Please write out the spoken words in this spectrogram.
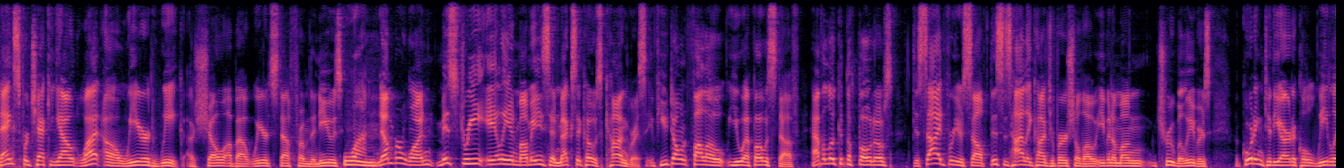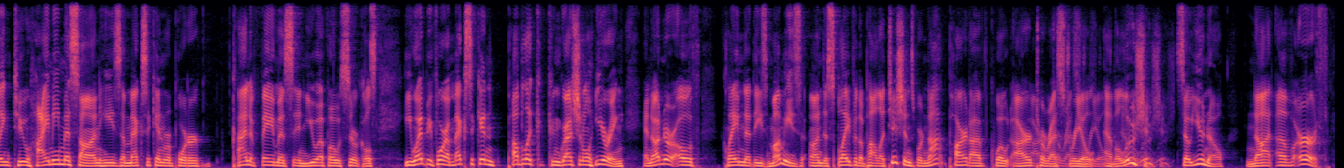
Thanks for checking out What a Weird Week, a show about weird stuff from the news. One. Number one, mystery alien mummies in Mexico's Congress. If you don't follow UFO stuff, have a look at the photos. Decide for yourself. This is highly controversial, though, even among true believers. According to the article we linked to, Jaime Maussan, he's a Mexican reporter kind of famous in UFO circles. He went before a Mexican public congressional hearing and under oath claimed that these mummies on display for the politicians were not part of, quote, our, terrestrial, evolution. So, you know, not of Earth.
